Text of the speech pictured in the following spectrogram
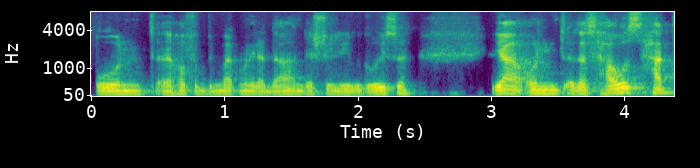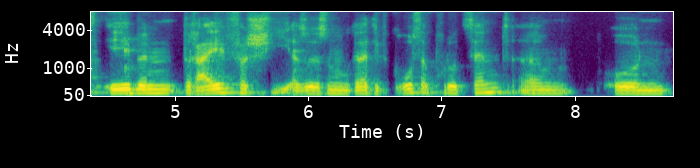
Und äh, hoffe, bin bald mal wieder da. An der Stelle liebe Grüße. Ja, und das Haus hat eben drei verschiedene, also ist ein relativ großer Produzent ähm, und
